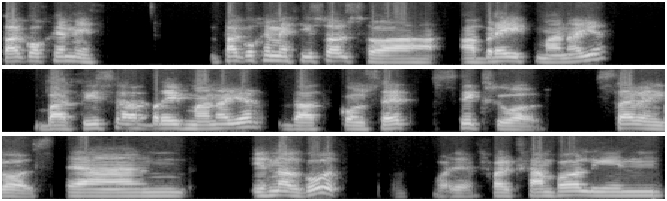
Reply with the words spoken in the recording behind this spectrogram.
Paco Jémez, Paco Jémez is also a, a brave manager, but he's a brave manager that concede six goals, seven goals, and it's not good. For, example, in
